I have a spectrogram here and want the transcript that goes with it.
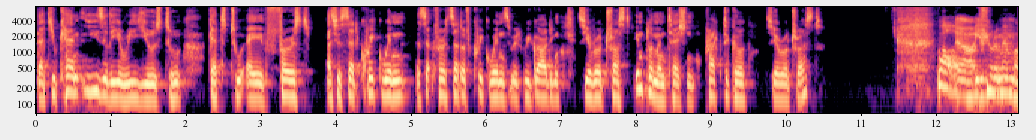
that you can easily reuse to get to a first as you said, quick win, the first set of quick wins regarding zero trust implementation, practical zero trust? Well, uh, if you remember,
